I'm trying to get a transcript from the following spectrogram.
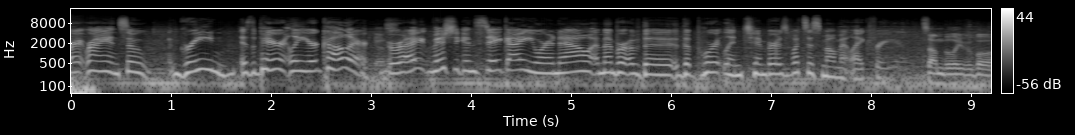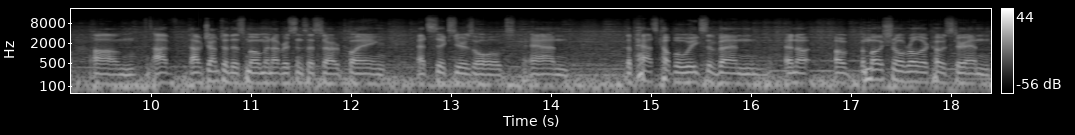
right, Ryan. So green is apparently your color, Yes. right? Michigan State guy. You are now a member of the the Portland Timbers. What's this moment like for you? It's unbelievable. Um, I've, I've dreamt of this moment ever since I started playing at six years old. And the past couple weeks have been an uh, a emotional roller coaster. And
